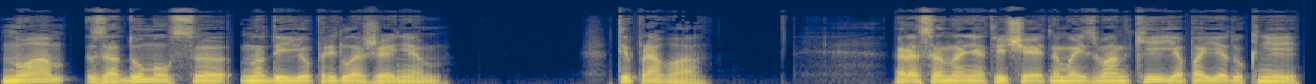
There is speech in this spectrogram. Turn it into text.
Нуам задумался над ее предложением. «Ты права. Раз она не отвечает на мои звонки, я поеду к ней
